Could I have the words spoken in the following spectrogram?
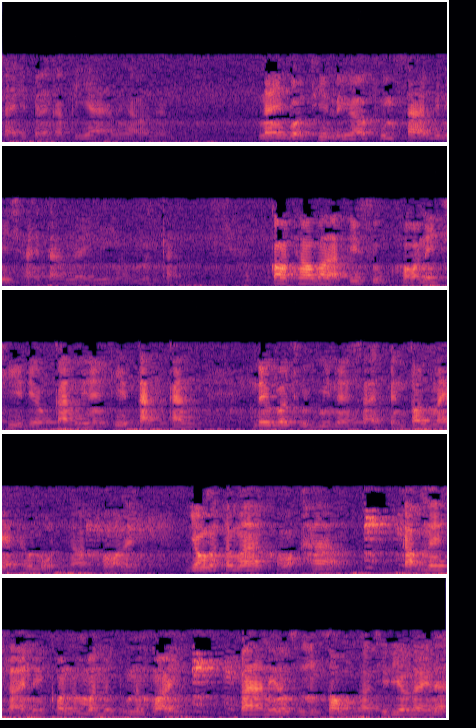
สายที่เป็นกับปิยะนะครับนั้น ในบทที่เหลือพึงทราบวินิจฉัยตามในนี้เหมือนกัน ก็ถ้าว่าพิสุขอในที่เดียวกันหรือในที่ต่างกันด้วยวัตถุมีในสายเป็นต้นแม้ทั้งหมดนะขอเลยยอมอัตมาขอข้าวกับในสายในข้นน้ำมันน้ำพึ่งน้ำอ้อยปลาในต้องสนส้มทีเดียวเลยนะ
